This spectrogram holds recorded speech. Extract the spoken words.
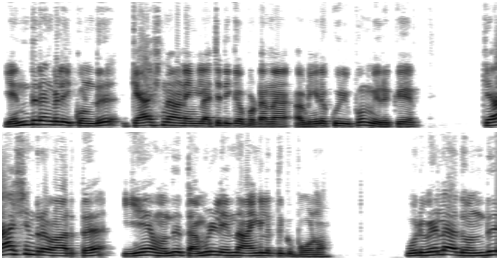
எந்திரங்களை கொண்டு கேஷ் நாணயங்கள் அச்சடிக்கப்பட்டன அப்படிங்கிற குறிப்பும் இருக்குது கேஷ்ன்ற வார்த்தை ஏன் வந்து தமிழ்லேருந்து ஆங்கிலத்துக்கு போகணும் ஒருவேளை அது வந்து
